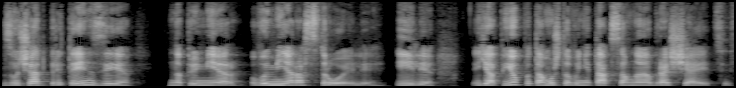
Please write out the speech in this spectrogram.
звучат претензии, например, «вы меня расстроили» или «я пью, потому что вы не так со мной обращаетесь».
